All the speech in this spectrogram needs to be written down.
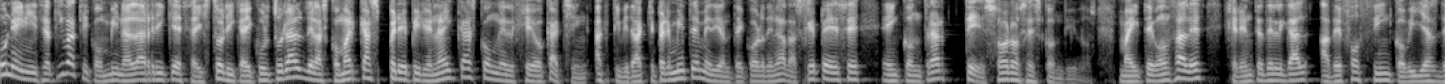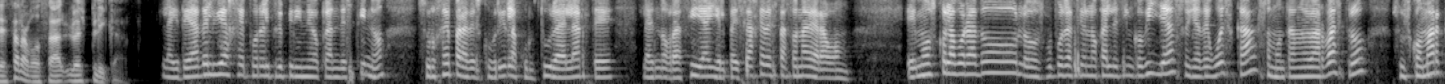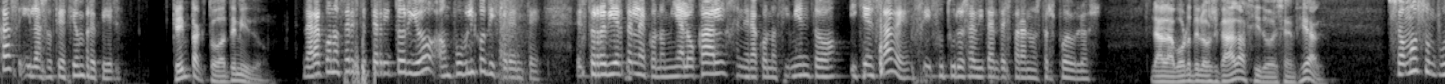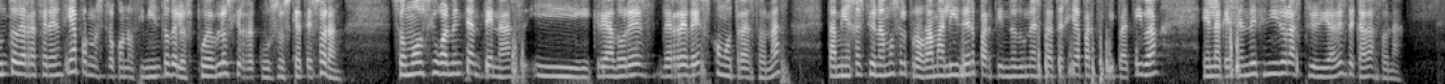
Una iniciativa que combina la riqueza histórica y cultural de las comarcas prepirenaicas con el geocaching, actividad que permite, mediante coordenadas GPS, encontrar tesoros escondidos. Maite González, gerente del GAL ADEFO 5 Villas de Zaragoza, lo explica. La idea del viaje por el Prepirineo clandestino surge para descubrir la cultura, el arte, la etnografía y el paisaje de esta zona de Aragón. Hemos colaborado los grupos de acción local de Cinco Villas, Soya de Huesca, Somontano de Barbastro, sus comarcas y la Asociación Prepir. ¿Qué impacto ha tenido? Dar a conocer este territorio a un público diferente. Esto revierte en la economía local, genera conocimiento y quién sabe si futuros habitantes para nuestros pueblos. La labor de los GAL ha sido esencial. Somos un punto de referencia por nuestro conocimiento de los pueblos y recursos que atesoran. Somos igualmente antenas y creadores de redes con otras zonas. También gestionamos el programa Líder partiendo de una estrategia participativa en la que se han definido las prioridades de cada zona.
